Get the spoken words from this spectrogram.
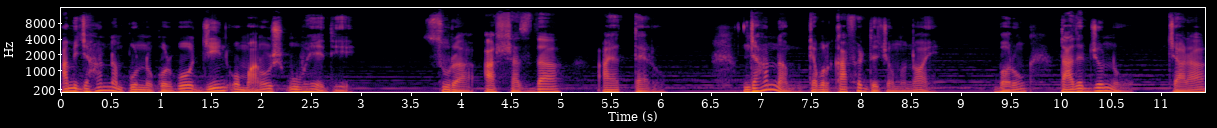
আমি জাহান্নাম পূর্ণ করব জিন ও মানুষ উভয়ে দিয়ে। সুরা আশাজদা আয়াত তেরো। জাহান্নাম কেবল কাফেরদের জন্য নয়, বরং তাদের জন্য যারা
